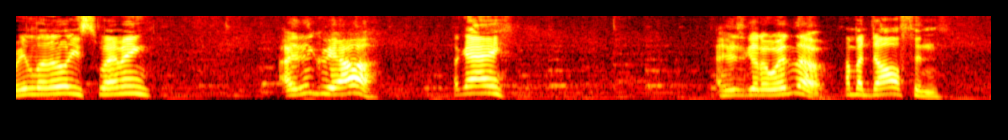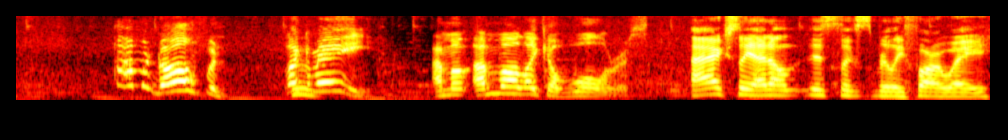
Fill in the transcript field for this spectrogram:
we literally swimming? I think we are. Okay. Who's gonna win though? I'm a dolphin. I'm a dolphin. Look Hmm. at me. I'm a, I'm more like a walrus. Actually, I don't. This looks really far away.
